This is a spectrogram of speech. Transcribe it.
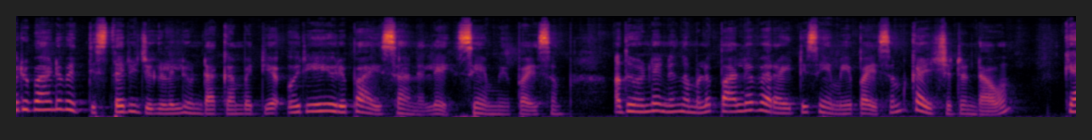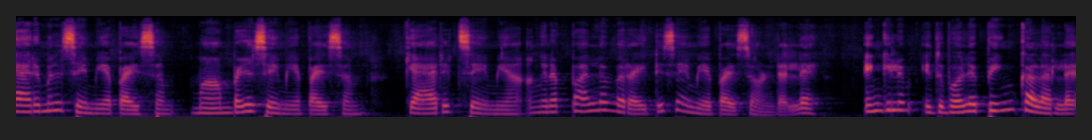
ഒരുപാട് വ്യത്യസ്ത രുചികളിൽ ഉണ്ടാക്കാൻ പറ്റിയ ഒരേ ഒരു പായസമാണല്ലേ സേമിയ പായസം. അതുകൊണ്ട് തന്നെ നമ്മൾ പല വെറൈറ്റി സേമിയ പായസം കഴിച്ചിട്ടുണ്ടാവും. കാരമൽ സേമിയ പായസം മാമ്പഴ സേമിയ പായസം ക്യാരറ്റ് സേമിയ അങ്ങനെ പല വെറൈറ്റി സേമിയ പായസം ഉണ്ടല്ലേ? എങ്കിലും ഇതുപോലെ പിങ്ക് കളറിലെ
